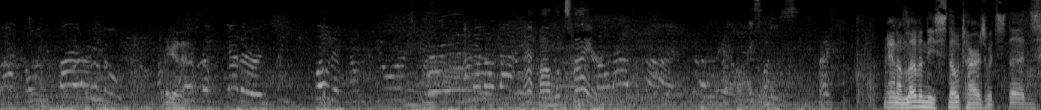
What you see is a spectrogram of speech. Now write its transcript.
not going to fire you. Look at that. Yourself together and please float it, known to viewers. No, no, no, not That mom looks higher. I suppose. Man, I'm loving these snow tires with studs.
